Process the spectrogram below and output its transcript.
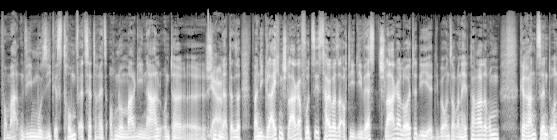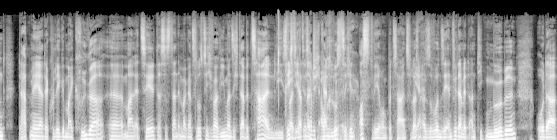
Formaten wie Musik ist Trumpf etc. jetzt auch nur marginal unterschieden Ja. hat. Also es waren die gleichen Schlagerfuzis, teilweise auch die, die Westschlagerleute, die, die bei uns auch in der Hitparade rumgerannt sind. Und da hat mir ja der Kollege Mike Krüger äh, mal erzählt, dass es dann immer ganz lustig war, wie man sich da bezahlen ließ. weil Richtig, die hatten natürlich keine Lust, sich in. Ostwährung bezahlen zu lassen. Ja. Also wurden sie entweder mit antiken Möbeln oder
